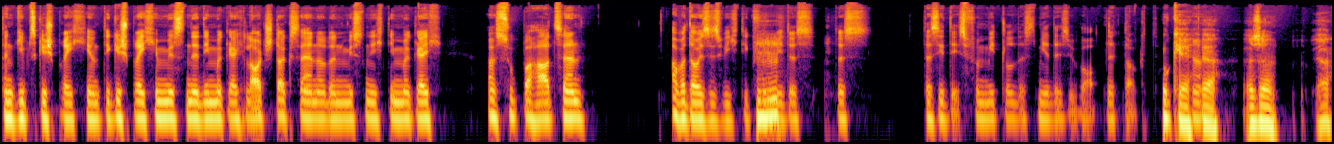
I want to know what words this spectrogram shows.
dann gibt es Gespräche. Und die Gespräche müssen nicht immer gleich lautstark sein oder müssen nicht immer gleich äh, super hart sein. Aber da ist es wichtig für mhm. mich, dass, dass, dass ich das vermittle, dass mir das überhaupt nicht taugt. Okay, ja. ja. Also, ja,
